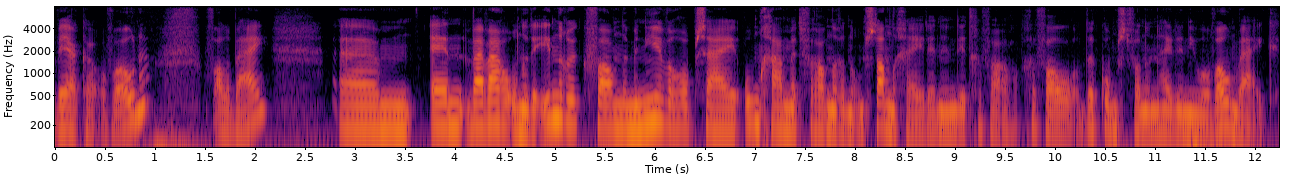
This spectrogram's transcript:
werken of wonen, of allebei. Um, en wij waren onder de indruk van de manier waarop zij omgaan met veranderende omstandigheden. En in dit geval, geval de komst van een hele nieuwe woonwijk.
